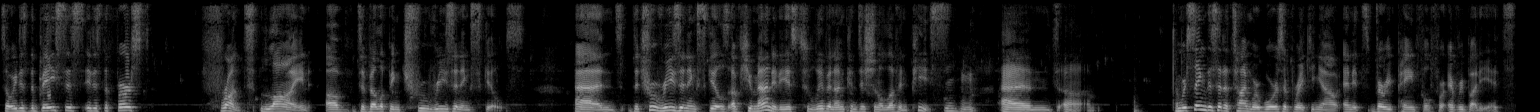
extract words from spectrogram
So it is the basis, it is the first front line of developing true reasoning skills. And the true reasoning skills of humanity is to live in unconditional love and peace. Mm-hmm. And, um, and we're saying this at a time where wars are breaking out and it's very painful for everybody. It's,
